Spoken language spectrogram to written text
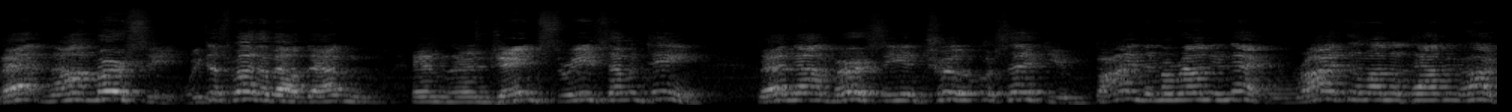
Let not mercy. We just read about that in, in, in James 3 17. Let not mercy and truth forsake you. Bind them around your neck. Write them on the top of your heart.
